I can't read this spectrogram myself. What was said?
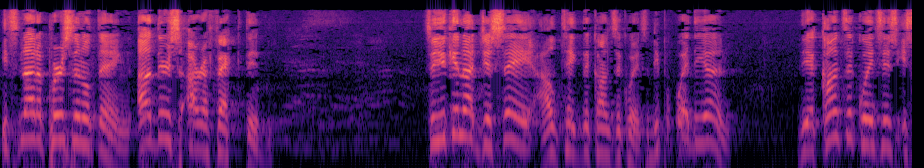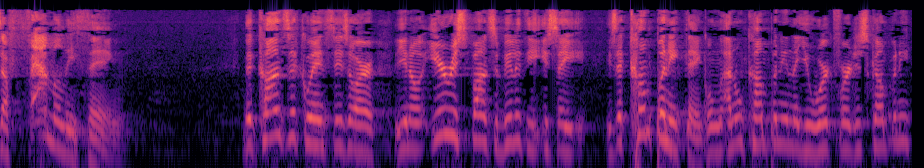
It's not a personal thing. Others are affected. So you cannot just say, I'll take the consequence. Hindi po pwede yan. The consequences is a family thing. The consequences or, you know, irresponsibility is a is a company thing. Kung anong company na you work for this company,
